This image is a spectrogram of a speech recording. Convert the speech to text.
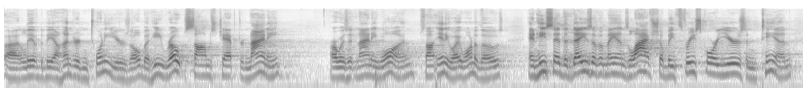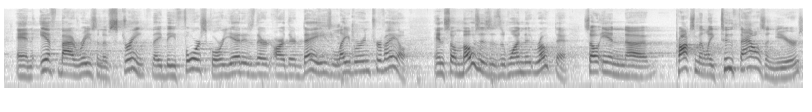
uh, lived to be 120 years old, but he wrote Psalms chapter 90, or was it 91? So, anyway, one of those. And he said, The days of a man's life shall be threescore years and ten, and if by reason of strength they be fourscore, yet is there, are their days labor and travail. And so Moses is the one that wrote that. So in uh, approximately 2,000 years,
